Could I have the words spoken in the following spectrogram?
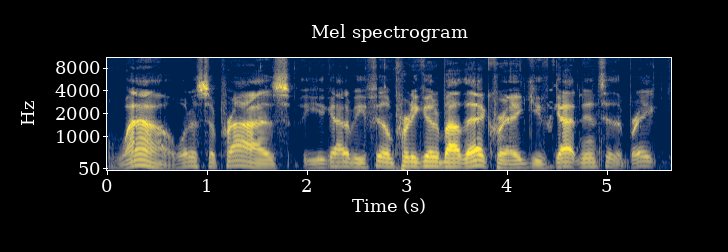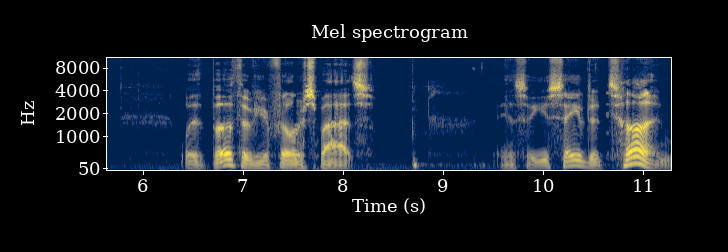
Wow, what a surprise. You got to be feeling pretty good about that, Craig. You've gotten into the break with both of your filler spots. And so you saved a ton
